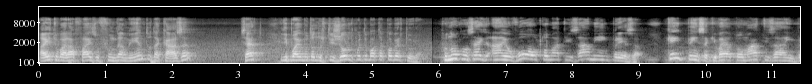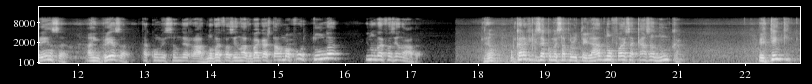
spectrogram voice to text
aí tu vai lá, faz o fundamento da casa, certo? E depois vai botando os tijolos, depois tu bota a cobertura. Tu não consegue, ah, eu vou automatizar a minha empresa. Quem pensa que vai automatizar a empresa, a empresa está começando errado, não vai fazer nada, vai gastar uma fortuna e não vai fazer nada. Não. O cara que quiser começar pelo telhado não faz a casa nunca. Ele tem que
